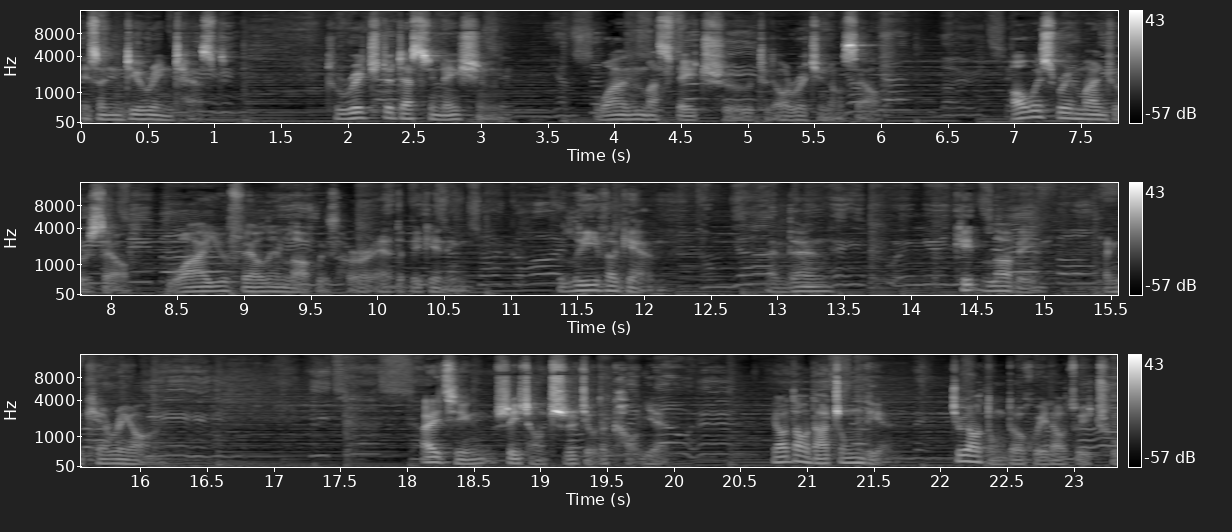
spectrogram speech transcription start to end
is an enduring test. To reach the destination, one must stay true to the original self. Always remind yourself why you fell in love with her at the beginning. Believe again, and then keep loving and carry on. 爱情是一场持久的考验，要到达终点，就要懂得回到最初，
